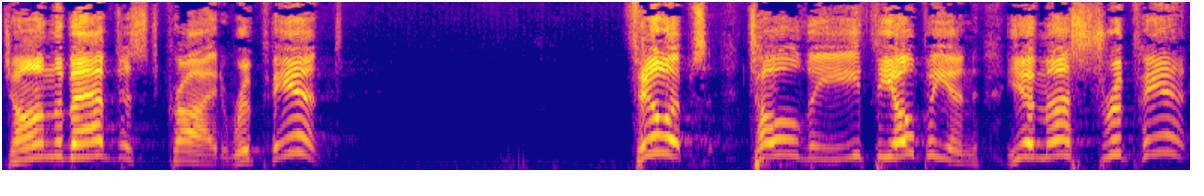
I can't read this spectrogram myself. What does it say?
John the Baptist cried, Repent. Phillips told the Ethiopian, You must repent.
